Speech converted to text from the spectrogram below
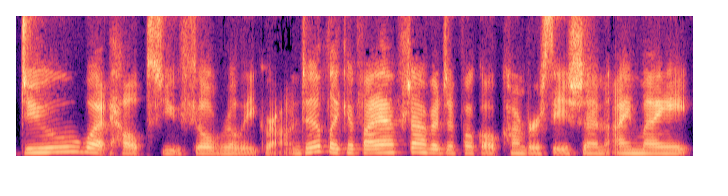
do what helps you feel really grounded. Like if I have to have a difficult conversation, I might,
